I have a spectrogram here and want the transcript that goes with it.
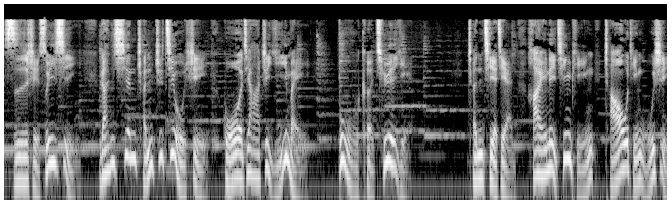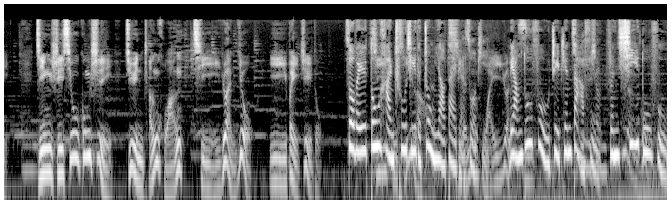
斯事虽细。然先臣之旧事，国家之遗美，不可缺也。臣妾见海内清平，朝廷无事；京师修宫室，郡城隍起苑囿，以备制度。作为东汉初期的重要代表作品，《两都赋》这篇大赋分西都赋、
